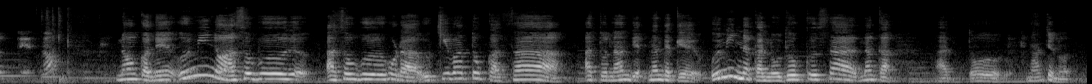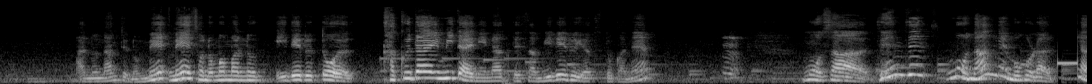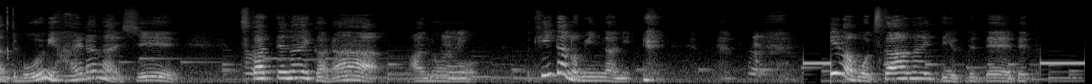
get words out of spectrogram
ってんの？なんかね海の遊ぶ遊ぶほら浮き輪とかさあとなんでなんだっけ海の中覗くさなんかあとなんていうの？あのなんていうの？目目そのままの入れると拡大みたいになってさ見れるやつとかね。うん。もうさ全然もう何年もほらなんてもう海入らないし使ってないからあの聞いたのみんなにはもう使わないって言ってて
